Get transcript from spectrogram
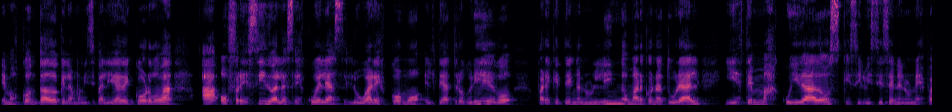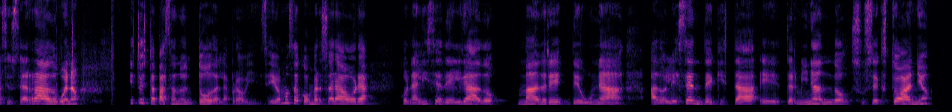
Hemos contado que la Municipalidad de Córdoba ha ofrecido a las escuelas lugares como el Teatro Griego, para que tengan un lindo marco natural y estén más cuidados que si lo hiciesen en un espacio cerrado. Bueno, esto está pasando en toda la provincia y vamos a conversar ahora con Alicia Delgado, madre de una adolescente que está eh, terminando su sexto año,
